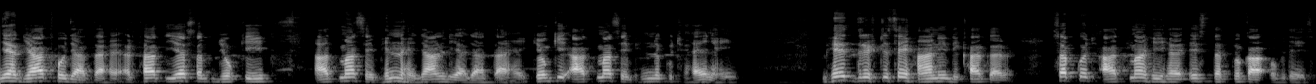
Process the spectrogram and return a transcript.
यह ज्ञात हो जाता है। अर्थात यह सब जो कि आत्मा से भिन्न है, जान लिया जाता है, क्योंकि आत्मा से भिन्न कुछ है नहीं। भेद दृष्टि से हानि दिखाकर सब कुछ आत्मा ही है, इस तत्व का उपदेश।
